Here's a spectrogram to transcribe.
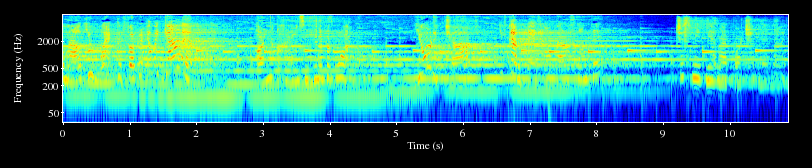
Come out, you whacked the fucker, and we got him. Are you crazy? Hit him at what? You're the jock. You've got a baseball bat or something. Just meet me at my porch at midnight.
